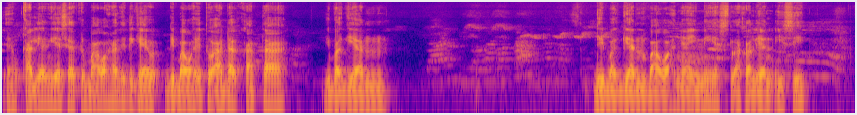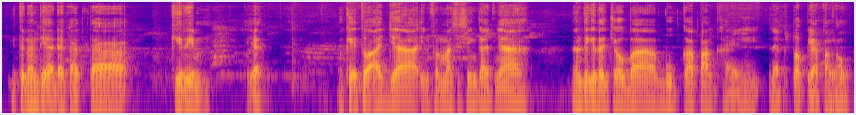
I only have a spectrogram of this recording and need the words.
Ya, kalian geser ke bawah nanti di di bawah itu ada kata di bagian di bagian bawahnya ini ya setelah kalian isi itu nanti ada kata kirim ya. Oke, itu aja informasi singkatnya nanti kita coba buka pakai laptop ya kalau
